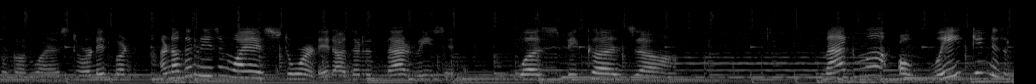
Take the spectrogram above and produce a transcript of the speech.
forgot why I stored it, but another reason why I stored it, other than that reason, was because uh, magma awakened is a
